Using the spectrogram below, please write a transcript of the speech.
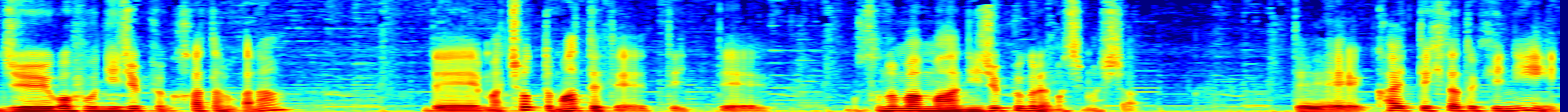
15分20分かかったのかな？で、まあ、ちょっと待っててって言ってそのまま20分ぐらい待ちました。で帰ってきた時に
